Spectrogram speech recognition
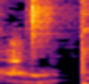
Thank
